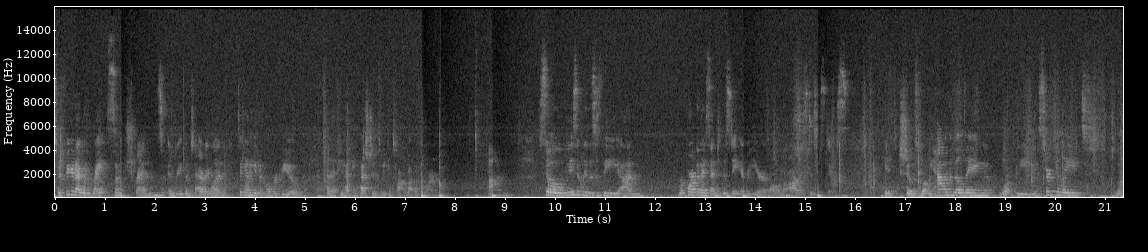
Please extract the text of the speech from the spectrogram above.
so I figured I would write some trends and read them to everyone to kind of give an overview. And if you had any questions, we could talk about the form. Um, so basically, this is the, um, report that I send to the state every year of all of our statistics. It shows what we have in the building, what we circulate, what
